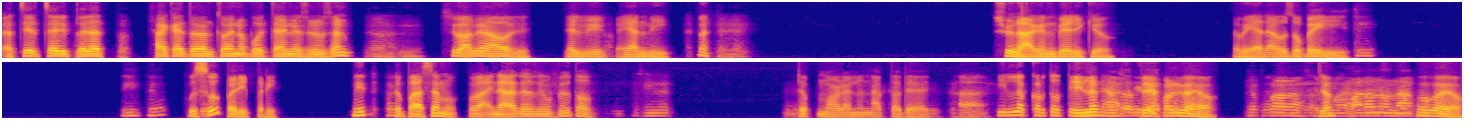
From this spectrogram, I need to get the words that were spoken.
અત્યારે અત્યારે પહેલા થાક્યા તો તો એને પોતાને સમજણ શું આગળ આવો છે? એલવી યાદ નહીં. શું લાગે ને બેરી કયો? તમે યાદ આવો તો ભાઈ શું પરી પરી. તો પાછળનું તો આના આગળ હું તો જપ માળાને નાખતા દે હા તિલક કરતો તે પેપર ગયો જમ નાખો ગયો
